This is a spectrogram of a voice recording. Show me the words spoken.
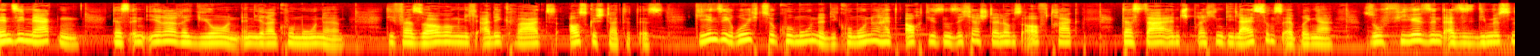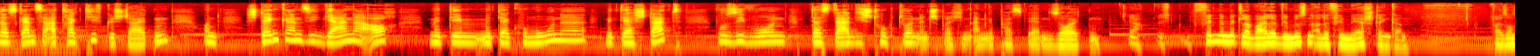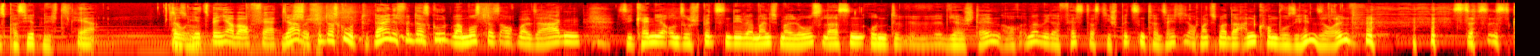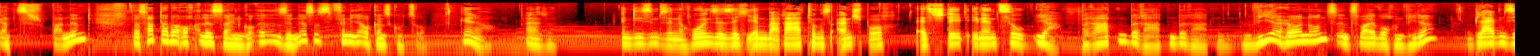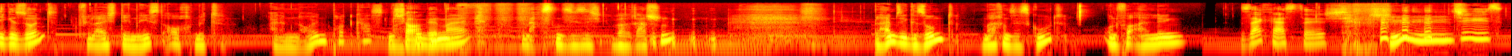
Wenn Sie merken, dass in Ihrer Region, in Ihrer Kommune die Versorgung nicht adäquat ausgestattet ist. Gehen Sie ruhig zur Kommune. Die Kommune hat auch diesen Sicherstellungsauftrag, dass da entsprechend die Leistungserbringer so viel sind. Also die müssen das Ganze attraktiv gestalten und stänkern Sie gerne auch mit dem, mit der Kommune, mit der Stadt, wo Sie wohnen, dass da die Strukturen entsprechend angepasst werden sollten. Ja, ich finde mittlerweile, wir müssen alle viel mehr stänkern, weil sonst passiert nichts. Ja. So, Also- jetzt bin ich aber auch fertig. Ja, aber ich finde das gut. Nein, ich finde das gut. Man muss das auch mal sagen. Sie kennen ja unsere Spitzen, die wir manchmal loslassen. Und wir stellen auch immer wieder fest, dass die Spitzen tatsächlich auch manchmal da ankommen, wo sie hin sollen. Das ist ganz spannend. Das hat aber auch alles seinen äh, Sinn. Das ist, finde ich, auch ganz gut so. Genau. Also, in diesem Sinne, holen Sie sich Ihren Beratungsanspruch. Es steht Ihnen zu. Ja, beraten, beraten, beraten. Wir hören uns in zwei Wochen wieder. Bleiben Sie gesund. Vielleicht demnächst auch mit einem neuen Podcast. Mal Schauen wir gucken. mal. Lassen Sie sich überraschen. Bleiben Sie gesund, machen Sie es gut und vor allen Dingen Sarkastisch. Tschüss. Tschüss.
